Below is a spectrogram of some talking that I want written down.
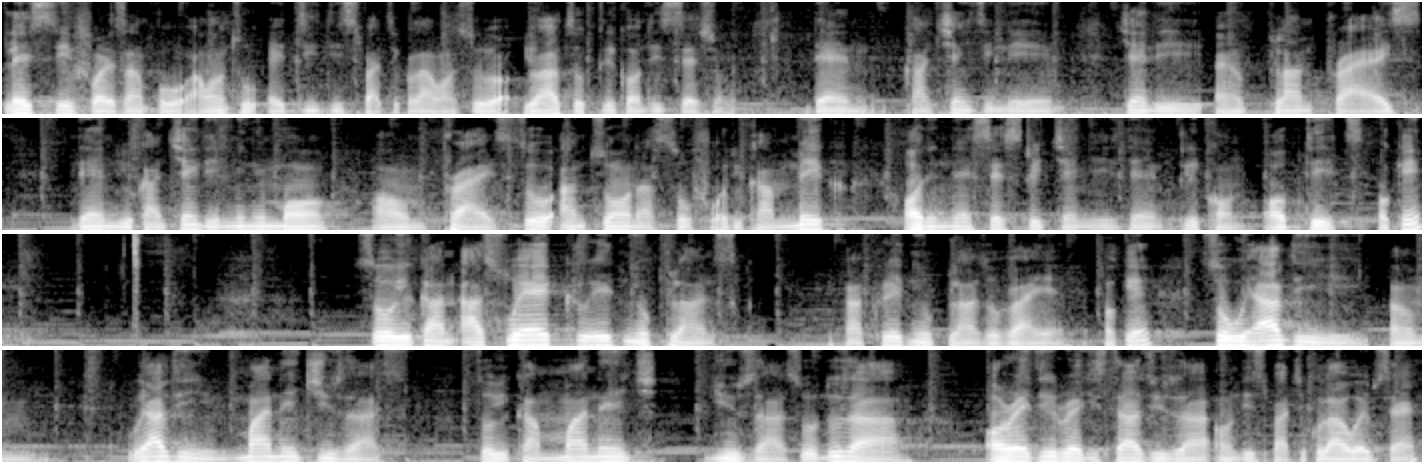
let's say for example, I want to edit this particular one. So you have to click on this section, then you can change the name, change the uh, plan price, then you can change the minimum um, price. So and so on and so forth. You can make all the necessary changes. Then click on update. Okay? So you can as well create new plans. You can create new plans over here. Okay? So we have the um we have the manage users so you can manage users so those are already registered users on this particular website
